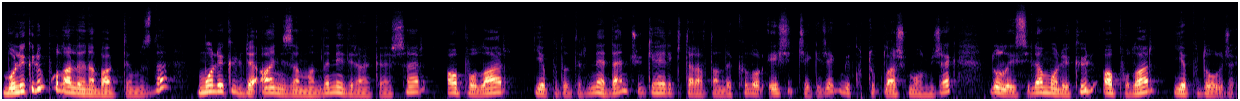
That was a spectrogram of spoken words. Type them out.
Molekülün polarlığına baktığımızda molekül de aynı zamanda nedir arkadaşlar? Apolar yapıdadır. Neden? Çünkü her iki taraftan da klor eşit çekecek bir kutuplaşma olmayacak. Dolayısıyla molekül apolar yapıda olacak.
